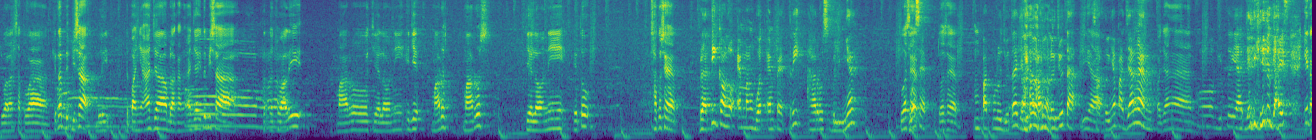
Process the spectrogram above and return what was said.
jualan satuan. Kita bi- bisa beli depannya aja, belakang aja itu bisa. Oh. Terkecuali Marus, Jeloni, eh, Je- Marus, Marus, Jeloni itu satu set, Berarti kalau emang buat MP3 harus belinya dua Dua set, set. dua set. 40 juta jadi 80 juta. Iya. Satunya pajangan. Pajangan. Oh gitu ya, jadi gitu guys. Itu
